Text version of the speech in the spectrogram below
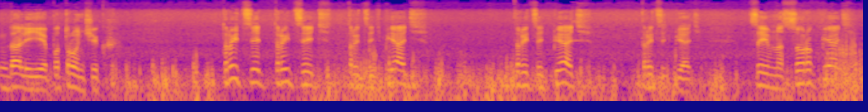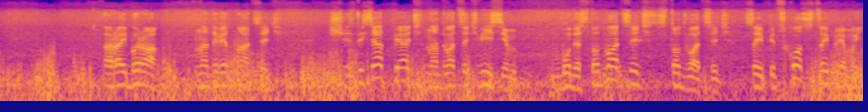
Далі є патрончик 30, 30, 35, 35, 35. Цей в нас 45. Райбера на 19 65, на 28 буде 120, 120. Цей підскос, цей прямий.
